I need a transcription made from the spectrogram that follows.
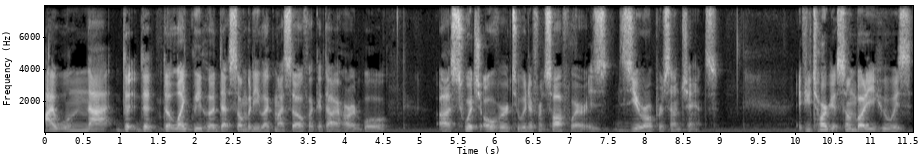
I will not the, the the likelihood that somebody like myself, like a diehard, will uh, switch over to a different software is zero percent chance. If you target somebody who is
